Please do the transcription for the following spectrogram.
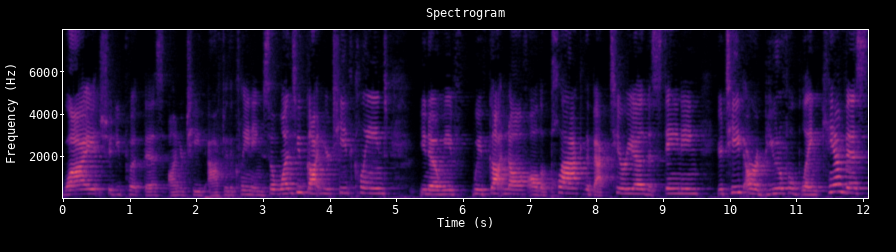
why should you put this on your teeth after the cleaning? So once you've gotten your teeth cleaned, you know, we've we've gotten off all the plaque, the bacteria, the staining. Your teeth are a beautiful blank canvas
